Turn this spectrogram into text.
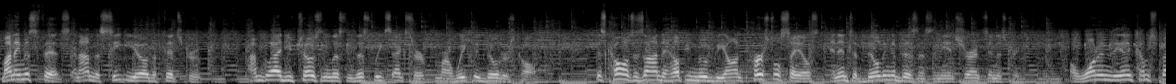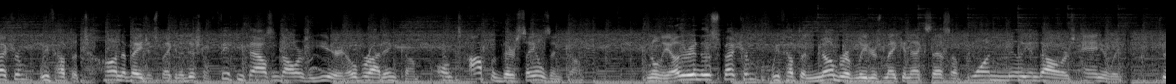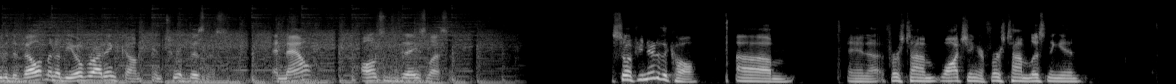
My name is Fitz, and I'm the CEO of the Fitz Group. I'm glad you've chosen to listen to this week's excerpt from our weekly Builders Call. This call is designed to help you move beyond personal sales and into building a business in the insurance industry. On one end of the income spectrum, we've helped a ton of agents make an additional $50,000 a year in override income on top of their sales income. And on the other end of the spectrum, we've helped a number of leaders make in excess of $1 million annually through the development of the override income into a business. And now, on to today's lesson. So, if you're new to the call um, and uh, first time watching or first time listening in,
